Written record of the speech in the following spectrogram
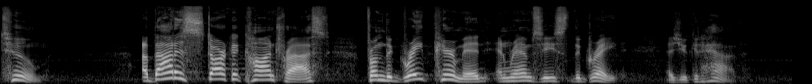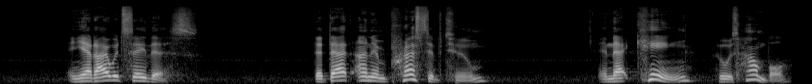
tomb about as stark a contrast from the great pyramid and ramses the great as you could have and yet i would say this that that unimpressive tomb and that king who is humble,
